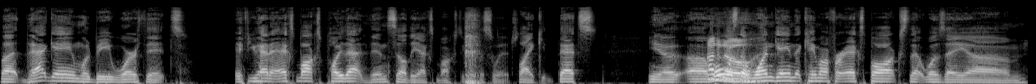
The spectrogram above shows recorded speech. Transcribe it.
but that game would be worth it if you had an Xbox. Play that, then sell the Xbox to get the Switch. Like that's you know uh, what don't was the one game that came out for Xbox that was a um,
